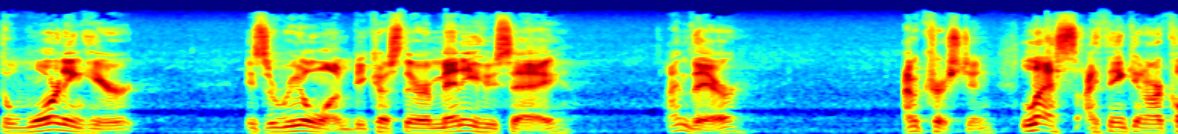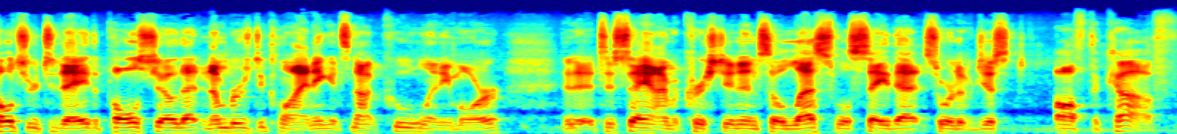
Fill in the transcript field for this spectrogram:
The warning here is a real one because there are many who say, I'm there. I'm a Christian. Less, I think, in our culture today. The polls show that number is declining. It's not cool anymore uh, to say I'm a Christian, and so less will say that sort of just off the cuff.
